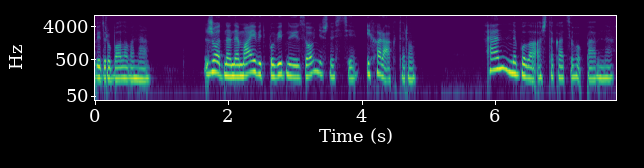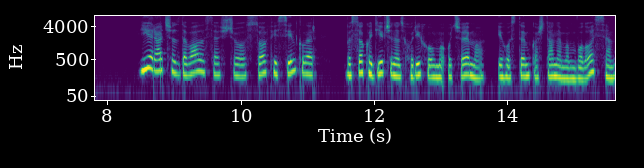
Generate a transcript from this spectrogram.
відрубала вона. Жодна не має відповідної зовнішності і характеру. Ен не була аж така цього певна. Їй радше здавалося, що Софі Сінклер, висока дівчина з горіховими очима і густим каштановим волоссям,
